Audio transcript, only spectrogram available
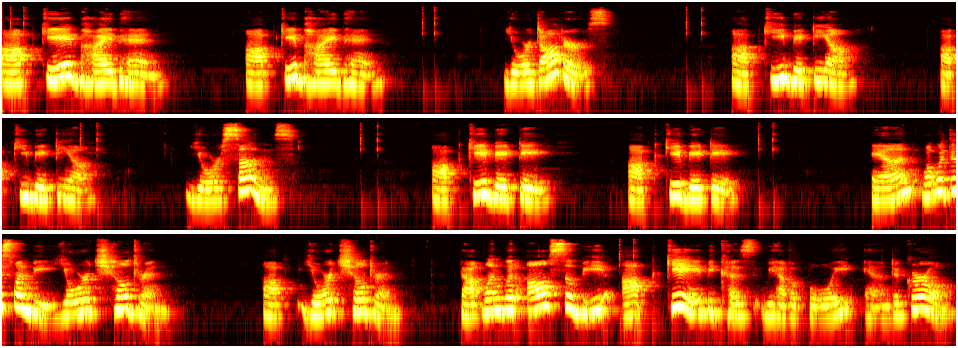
आपके भाई बहन. आपके भाई बहन. Your daughters. आपकी बेटियाँ. आपकी बेटियाँ, your sons आपके बेटे आपके बेटे And what would this one be? Your children. Up your children. That one would also be apke because we have a boy and a girl.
